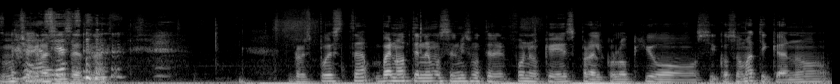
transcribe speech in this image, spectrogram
Muchas gracias, Edna. respuesta. Bueno, tenemos el mismo teléfono que es para el coloquio psicosomática, ¿no?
